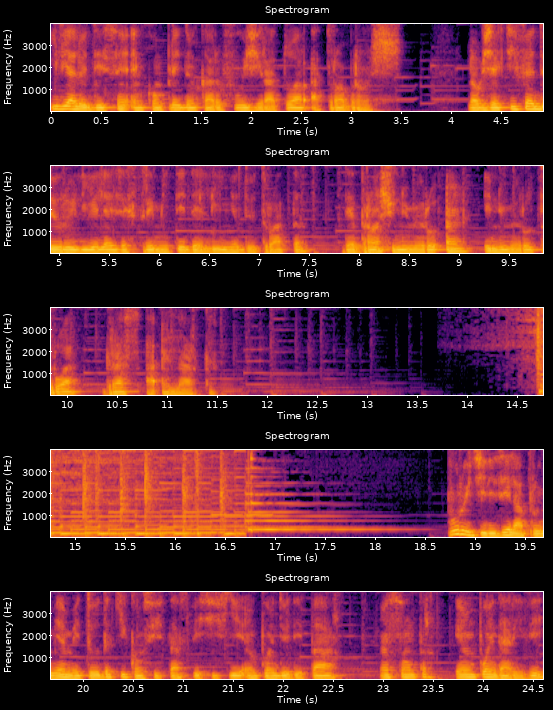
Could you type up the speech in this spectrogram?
il y a le dessin incomplet d'un carrefour giratoire à trois branches. L'objectif est de relier les extrémités des lignes de droite des branches numéro 1 et numéro 3 grâce à un arc. Pour utiliser la première méthode qui consiste à spécifier un point de départ, un centre et un point d'arrivée,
